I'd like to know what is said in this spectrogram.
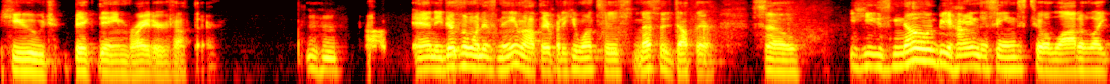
huge big name writers out there. Mm-hmm. and he doesn't want his name out there, but he wants his message out there. So he's known behind the scenes to a lot of like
